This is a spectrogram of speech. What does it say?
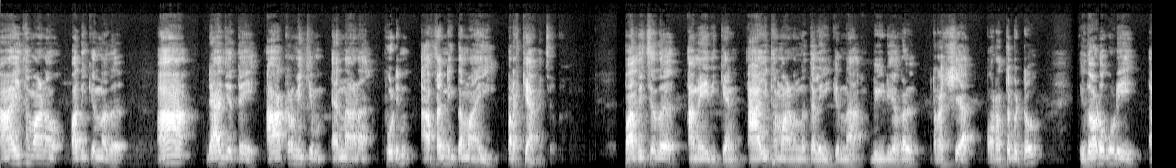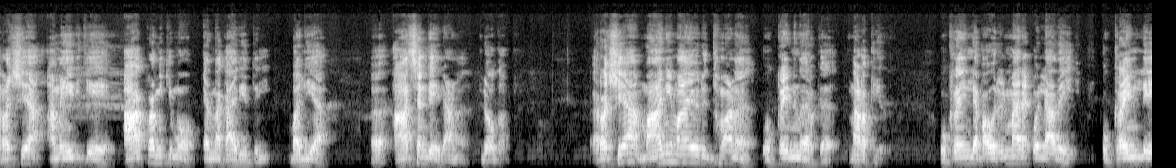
ആയുധമാണോ പതിക്കുന്നത് ആ രാജ്യത്തെ ആക്രമിക്കും എന്നാണ് പുടിൻ അസന്നിഗ്ധമായി പ്രഖ്യാപിച്ചത്. പതിച്ചത് അമേരിക്കൻ ആയുധമാണെന്ന് തെളിയിക്കുന്ന വീഡിയോകൾ റഷ്യ പുറത്തുവിട്ടു. ഇതോടുകൂടി റഷ്യ അമേരിക്കയെ ആക്രമിക്കുമോ എന്ന കാര്യത്തിൽ വലിയ ആശങ്കയിലാണ് ലോകം. റഷ്യ മാന്യമായ ഒരു യുദ്ധമാണ് ഉക്രൈന് നേർക്ക് നടത്തിയത്. ഉക്രൈനിലെ പൗരന്മാരെ കൊല്ലാതെ ഉക്രൈനിലെ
